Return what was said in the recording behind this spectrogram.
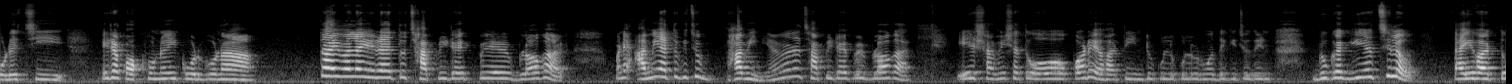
করেছি, এটা কখনোই করব না। তাই বলে এরা এত ছাপড়ি টাইপের ব্লগার। মানে আমি এত কিছু ভাবিনি। আমি মানে ছাপড়ি টাইপের ব্লগার। এর স্বামীর সাথে ও করে, হয়তো ইন্টু কুলুকুলুর মধ্যে কিছুদিন ঢুকে গিয়েছিল। তাই হয়তো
